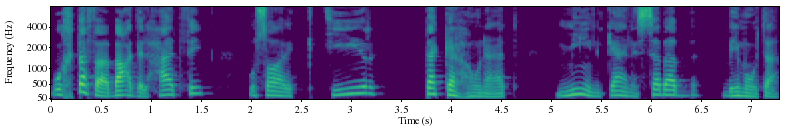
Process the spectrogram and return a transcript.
واختفى بعد الحادثة وصار كتير تكهنات مين كان السبب بموته.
